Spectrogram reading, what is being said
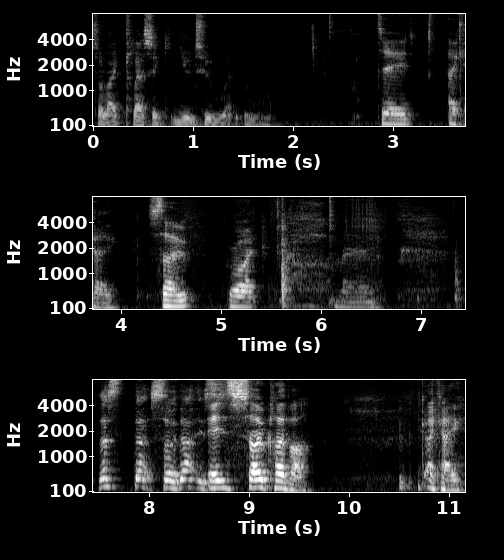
So like classic U2 and Dude. Okay. So right. Oh, man. That's that. So that is. It's so clever. Okay,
